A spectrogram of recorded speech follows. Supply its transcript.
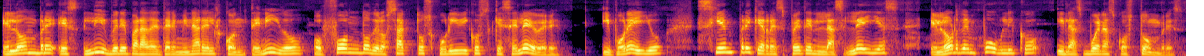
El hombre es libre para determinar el contenido o fondo de los actos jurídicos que celebre, y por ello, siempre que respeten las leyes, el orden público y las buenas costumbres.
